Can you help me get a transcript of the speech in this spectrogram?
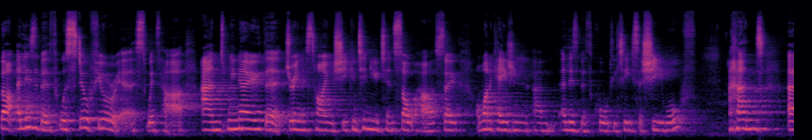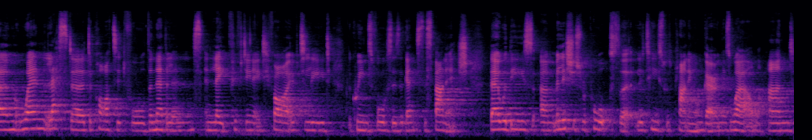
But Elizabeth was still furious with her, and we know that during this time she continued to insult her. So on one occasion, um, Elizabeth called Lettice a she wolf. And um, when Leicester departed for the Netherlands in late 1585 to lead the Queen's forces against the Spanish, there were these um, malicious reports that Lettice was planning on going as well, and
